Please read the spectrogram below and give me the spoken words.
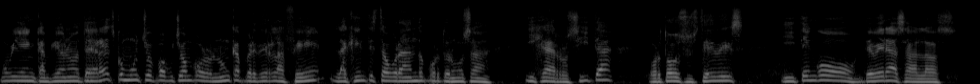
Muy bien, campeón. Te agradezco mucho, Papuchón, por nunca perder la fe. La gente está orando por tu hermosa hija Rosita, por todos ustedes. Y tengo de veras a los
